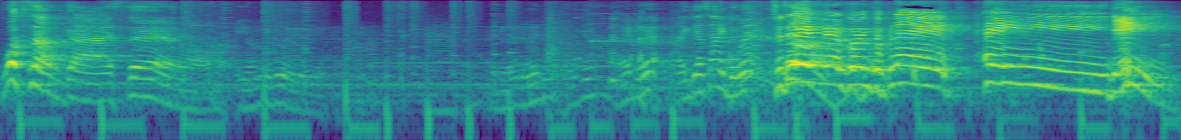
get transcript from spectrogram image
What's up, guys? There. Oh, you want me to do it? I do it, do it, okay. I do it. I guess I do it. Today we are going to play Haydee.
